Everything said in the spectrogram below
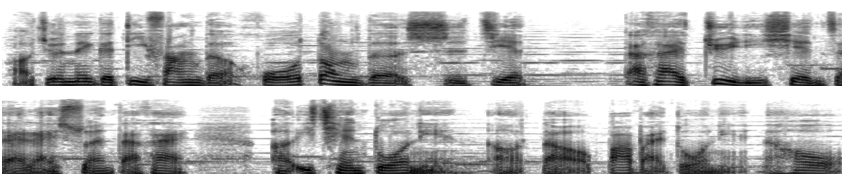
啊，就那个地方的活动的时间，大概距离现在来算，大概。呃，一千多年啊，到八百多年，然后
